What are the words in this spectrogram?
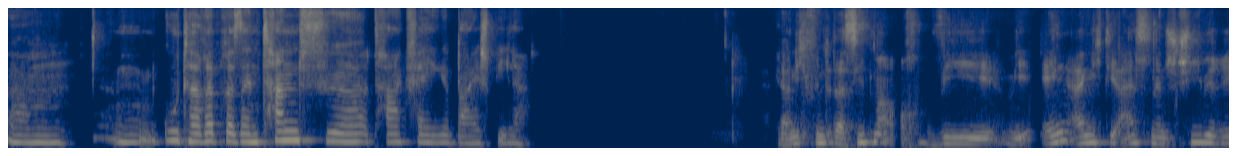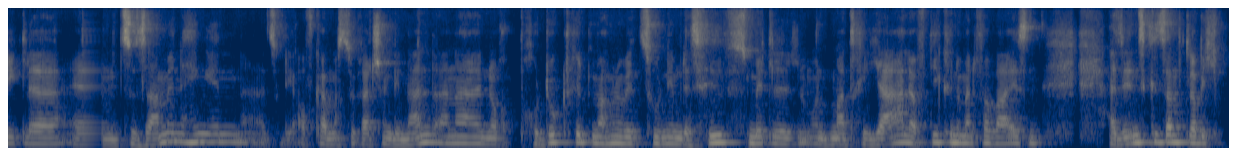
ähm, ein guter Repräsentant für tragfähige Beispiele. Ja, und ich finde, da sieht man auch, wie, wie eng eigentlich die einzelnen Schieberegler äh, zusammenhängen. Also die Aufgaben hast du gerade schon genannt, Anna. Noch Produktritt machen wir zunehmendes Hilfsmittel und Material, auf die könnte man verweisen. Also insgesamt, glaube ich,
